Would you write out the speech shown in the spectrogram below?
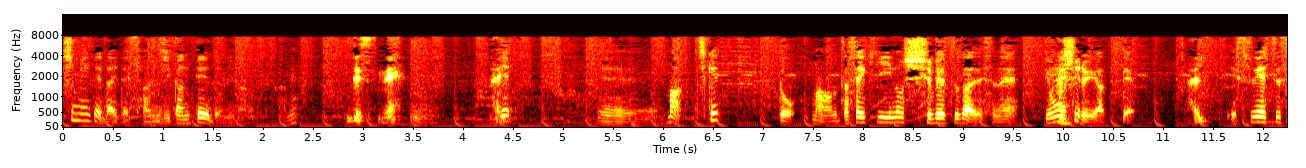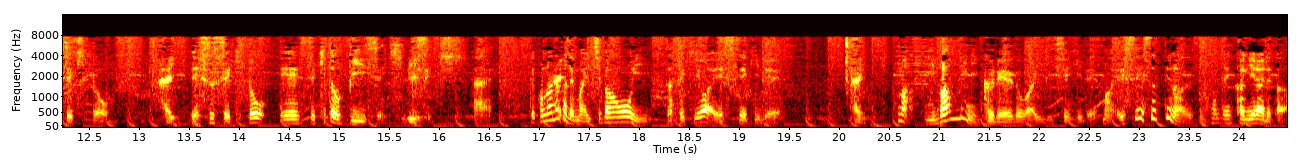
指名で大体3時間程度になるんですかね。ですね。うん、はいで、えーまあチケット、まあ、座席の種別がですね4種類あって、はい。SS 席とはい。S 席と A 席と B 席 B 席。はい。で、この中でまあ一番多い座席は S 席で、はい。まあ2番目にグレードがいい席で、まあ SS っていうのはですね、本当に限られた、ま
